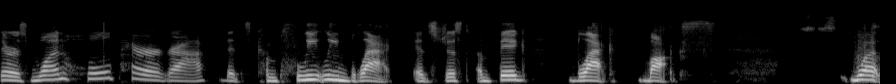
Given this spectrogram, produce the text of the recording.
there is one whole paragraph that's completely black it's just a big black box. What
